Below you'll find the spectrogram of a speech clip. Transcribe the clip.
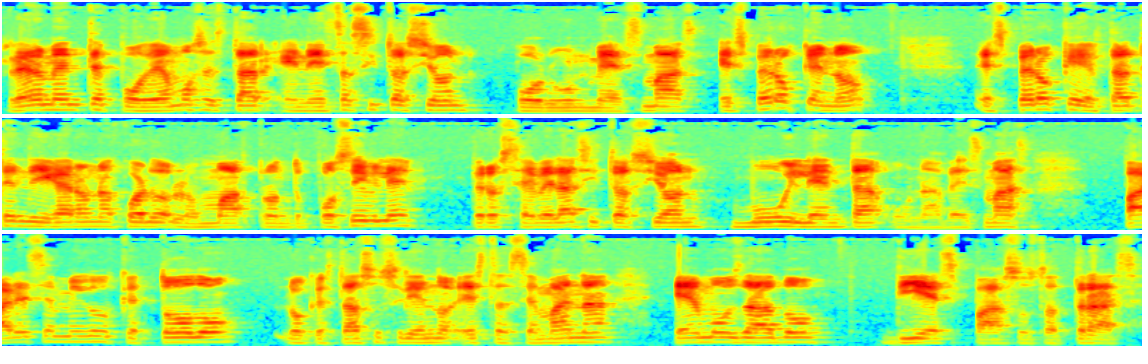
realmente podríamos estar en esta situación por un mes más. Espero que no, espero que traten de llegar a un acuerdo lo más pronto posible, pero se ve la situación muy lenta una vez más. Parece amigos que todo lo que está sucediendo esta semana hemos dado 10 pasos atrás.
